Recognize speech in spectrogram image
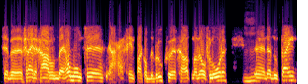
Ze hebben vrijdagavond bij Helmond eh, ja, geen pak op de broek eh, gehad, maar wel verloren. Mhm. Dat doet pijn.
